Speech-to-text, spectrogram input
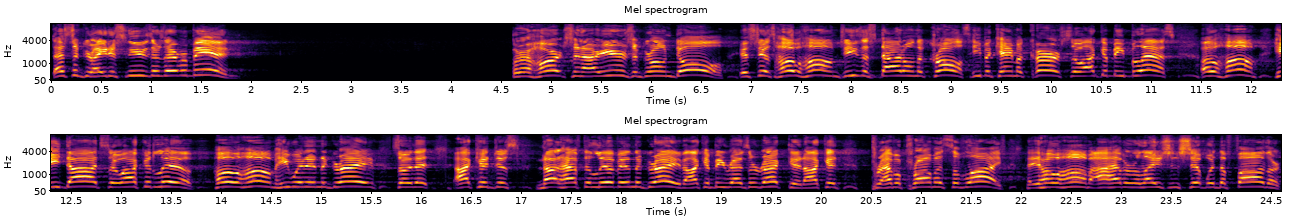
That's the greatest news there's ever been. But our hearts and our ears have grown dull. It's just ho hum. Jesus died on the cross. He became a curse so I could be blessed. Ho hum. He died so I could live. Ho hum. He went in the grave so that I could just not have to live in the grave. I could be resurrected. I could have a promise of life. Hey, ho hum. I have a relationship with the Father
